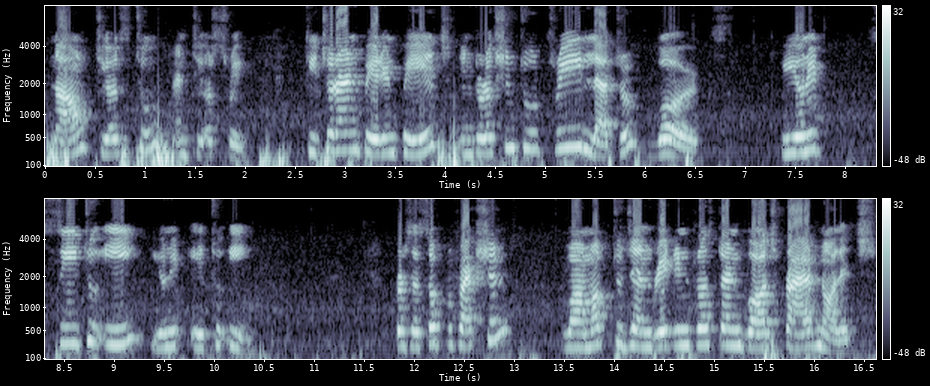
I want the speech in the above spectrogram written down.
Now tiers 2 and tiers 3 teacher and parent page. Introduction to three letter words. Unit C to E unit A to E. Process of perfection. Warm up to generate interest and gauge prior knowledge.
